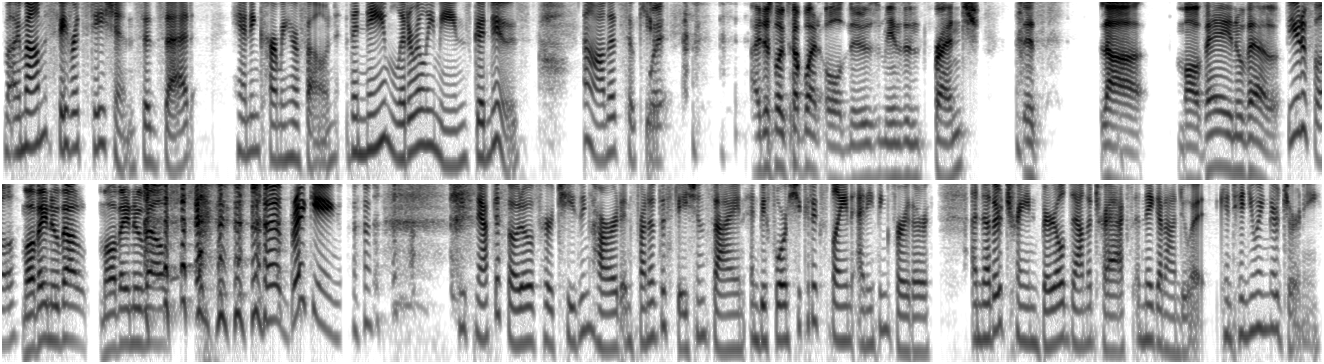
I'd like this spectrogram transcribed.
My mom's favorite station, Sid said, handing Carmy her phone. The name literally means good news. Oh, that's so cute. Wait. I just looked up what old news means in French. It's la mauvaise nouvelle. Beautiful. Mauvaise nouvelle. Mauvaise nouvelle. Breaking. he snapped a photo of her cheesing hard in front of the station sign, and before she could explain anything further, another train barreled down the tracks and they got onto it, continuing their journey.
